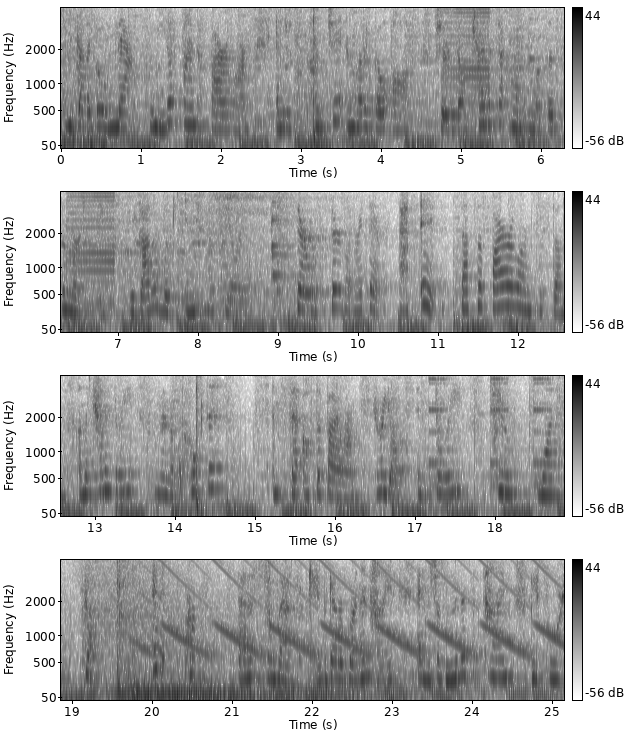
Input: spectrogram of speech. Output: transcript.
So we gotta go now. We need to find a fire alarm and just punch it and let it go off. Sure, don't try this at home unless it's an emergency. We gotta look into the ceiling. There was, there's one right there. That's it. That's the fire alarm system. On the count of three, I'm gonna poke this and set off the fire alarm. Here we go. In three, two, one, go. Hit it. Perfect. That is so bad. Okay, we gotta run and hide. And it's just minutes of time before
